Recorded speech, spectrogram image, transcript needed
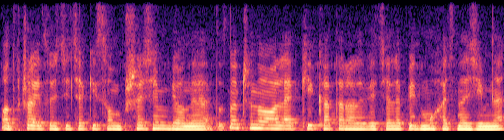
Od wczoraj coś dzieciaki są przeziębione, to znaczy no lekki katar, ale wiecie, lepiej dmuchać na zimne,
